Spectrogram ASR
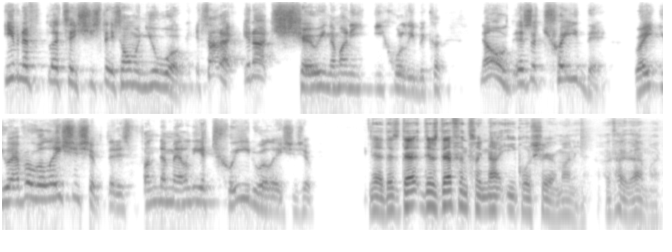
even if let's say she stays home and you work, it's not a, you're not sharing the money equally because no, there's a trade there right? You have a relationship that is fundamentally a trade relationship. Yeah, there's de- there's definitely not equal share of money. I'll tell you that much.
